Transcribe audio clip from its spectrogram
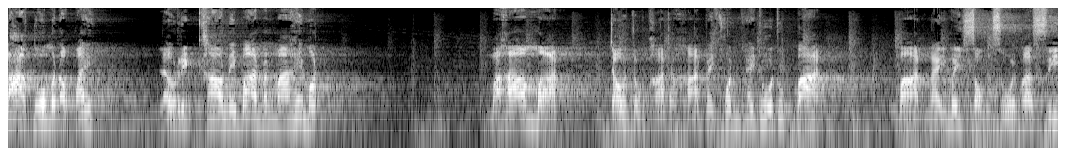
ลากตัวมันออกไป แล้วริบข้าวในบ้านมันมาให้หมด มหาอมาตย์เจ้าจงพาทหารไปค้นให้ทั่วทุกบ้าน บ้านไหนไม่ส่งสวยภาษี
